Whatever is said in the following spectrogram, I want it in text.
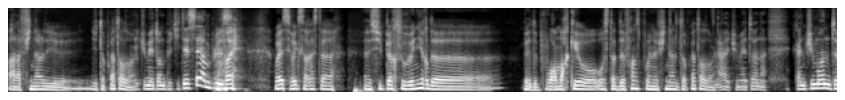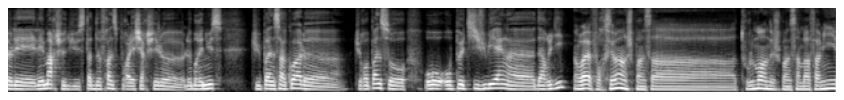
à la finale du, top 14. Et tu mets ton petit essai en plus. Ouais, ouais c'est vrai que ça reste un super souvenir de de pouvoir marquer au, Stade de France pour une finale top 14. Ah, tu m'étonnes. Quand tu montes les, les, marches du Stade de France pour aller chercher le, le Brennus, tu penses à quoi le... Tu repenses au, au, petit Julien euh, d'Arudy Ouais, forcément. Je pense à tout le monde. Je pense à ma famille,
